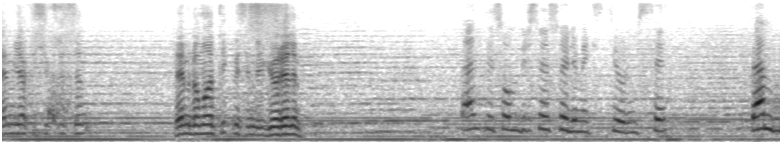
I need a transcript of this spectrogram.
hem yakışıklısın hem romantik misin bir görelim. Ben de son bir şey söylemek istiyorum size. Ben bu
